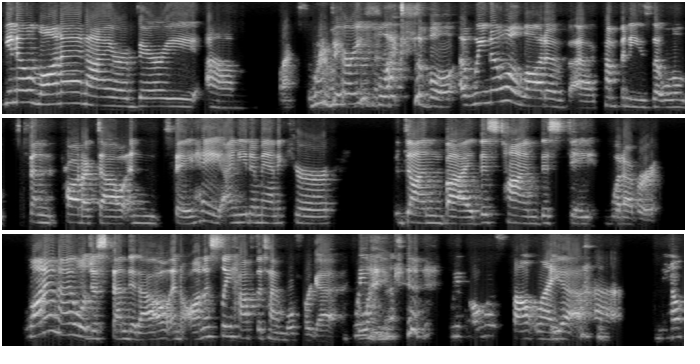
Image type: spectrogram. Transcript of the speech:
You know, Lana and I are very um, flexible. We're very flexible. Uh, we know a lot of uh, companies that will send product out and say, "Hey, I need a manicure done by this time, this date, whatever." Lana and I will just send it out, and honestly, half the time we'll forget. We've, like, we've always felt like yeah. uh, nail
